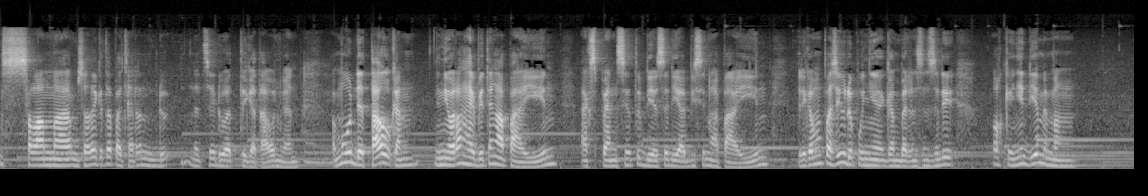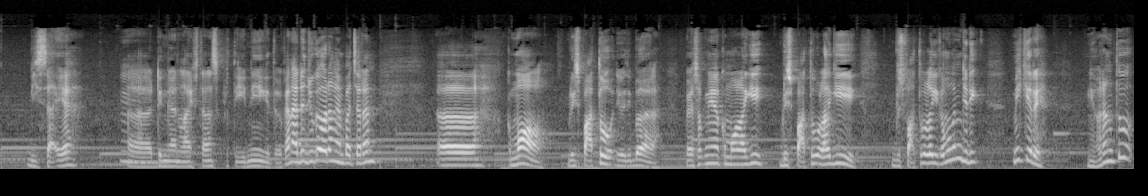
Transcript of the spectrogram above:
selama misalnya kita pacaran, du- let's say 2-3 tahun kan, Hmm. kamu udah tahu kan, ini orang habitnya ngapain, expense-nya tuh biasa dihabisin ngapain, jadi kamu pasti udah punya gambaran sendiri, oh kayaknya dia memang bisa ya Hmm. eh, dengan lifestyle seperti ini gitu kan ada juga orang yang pacaran eh, ke mall beli sepatu tiba-tiba besoknya ke mall lagi beli sepatu lagi. Beli sepatu lagi. Kamu kan jadi mikir ya ini orang tuh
